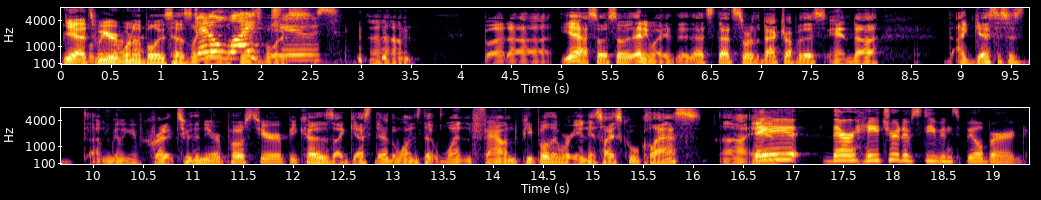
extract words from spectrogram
yeah, it's People weird. know One of the bullies has like Get a a little kid's voice. Jews. um, but uh, yeah, so so anyway, that's that's sort of the backdrop of this, and uh, I guess this is I'm going to give credit to the New York Post here because I guess they're the ones that went and found people that were in his high school class. Uh, and They their hatred of Steven Spielberg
